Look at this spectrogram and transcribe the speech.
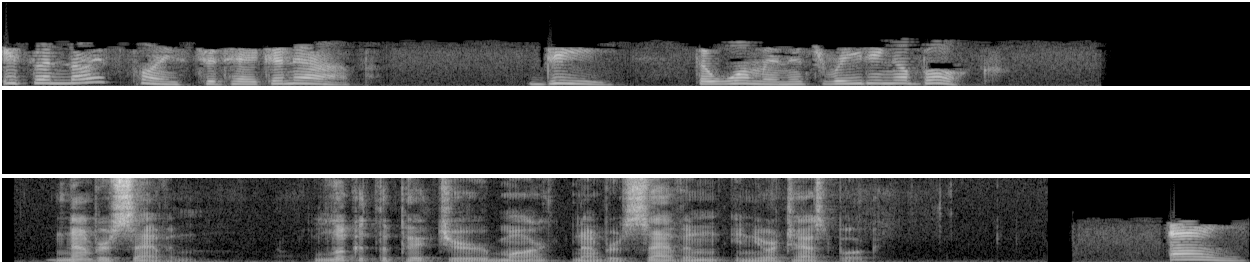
It's a nice place to take a nap. D. The woman is reading a book. Number 7. Look at the picture marked number 7 in your test book. A.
